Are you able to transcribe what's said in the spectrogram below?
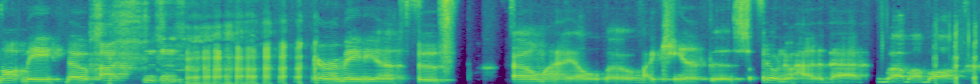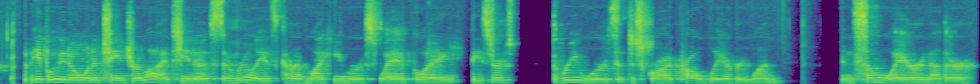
not me. Nope. I. Paramania is, oh my elbow, I can't this, I don't know how to that, blah, blah, blah. the people who don't want to change their lives, you know? So mm-hmm. really it's kind of my humorous way of going, these are three words that describe probably everyone in some way or another,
